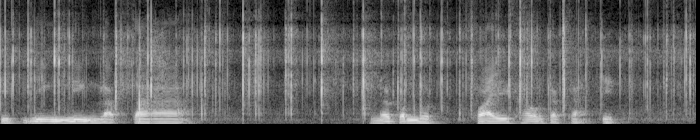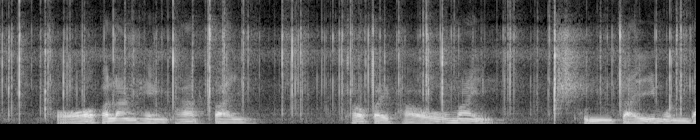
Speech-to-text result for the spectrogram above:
จิตนิ่งนิ่งหลับตา แล้วกำหนดไฟเข้าจักระจิต ขอพลังแห่งธาตุไฟ เข้าไปเผาไหม้คุณใสยมนต์ด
